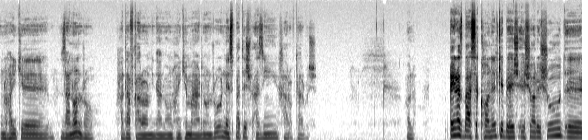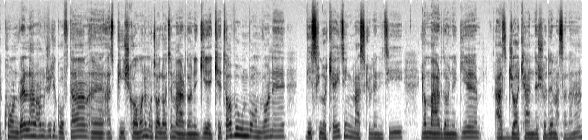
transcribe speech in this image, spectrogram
اونهایی که زنان رو هدف قرار میدن و اونهایی که مردان رو نسبتش از این خرابتر باشه. غیر از بحث کانل که بهش اشاره شد کورنول هم همونجور که گفتم از پیشگامان مطالعات مردانگی کتاب اون به عنوان Dislocating Masculinity یا مردانگی از جا کنده شده مثلا.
